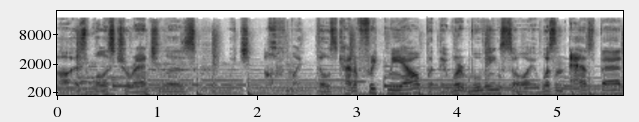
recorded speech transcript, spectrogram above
uh, as well as tarantulas, which, oh my, those kind of freaked me out, but they weren't moving, so it wasn't as bad.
